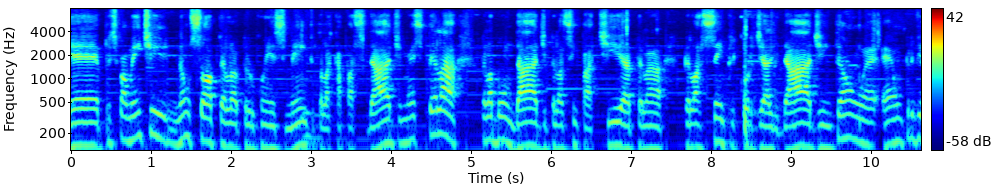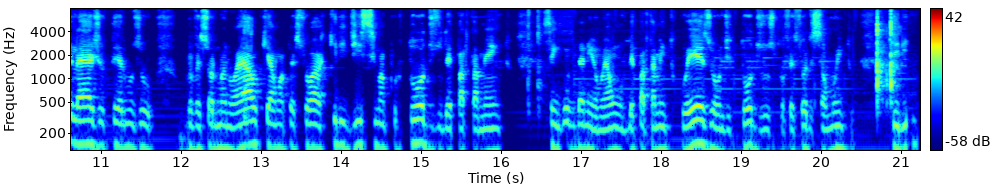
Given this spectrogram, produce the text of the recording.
é, principalmente não só pela, pelo conhecimento, pela capacidade, mas pela, pela bondade, pela simpatia, pela, pela sempre cordialidade. Então, é, é um privilégio termos o, o professor Manuel, que é uma pessoa queridíssima por todos do departamento, sem dúvida nenhuma. É um departamento coeso, onde todos os professores são muito queridos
